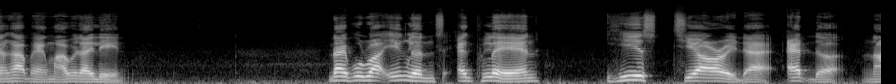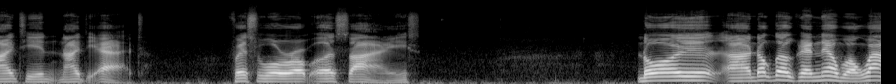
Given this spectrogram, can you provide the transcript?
นะครับแห่งมหาวิทยาลัยลีดได้พูดว่า England explain his theory that at the 1998 Festival of Earth Science โดยดรแครนเนลบอกว่า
